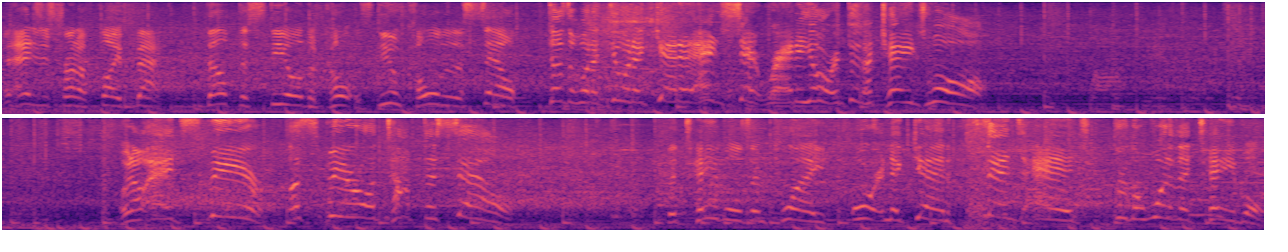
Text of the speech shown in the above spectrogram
And Edge is trying to fight back. Felt the steel, the cold, steel cold of the cell. Doesn't want to do it again, and Edge sent Randy Orton through the cage wall. Oh no, Edge spear! A spear on top the cell! The table's in play. Orton again sends Edge through the wood of the table.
